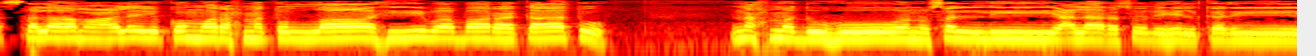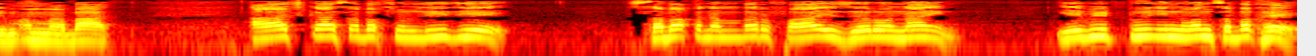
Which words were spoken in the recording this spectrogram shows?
السلام علیکم ورحمۃ اللہ وبرکاتہ۔ نحمده ونصلي على رسوله الكريم اما بعد۔ آج کا سبق سن لیجیے۔ سبق نمبر 509 یہ بھی ٹو ان ون سبق ہے۔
